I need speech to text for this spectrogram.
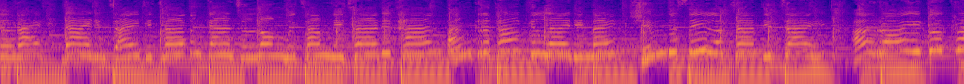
อะไร ได้ดังใจที่เธอต้องการจะลงมือทำให้เธอได้ทานตั้งกระทะกันเลยได้ไหม ชิมดูสิแล้วเธอติดใจ อร่อยกว่าใคร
